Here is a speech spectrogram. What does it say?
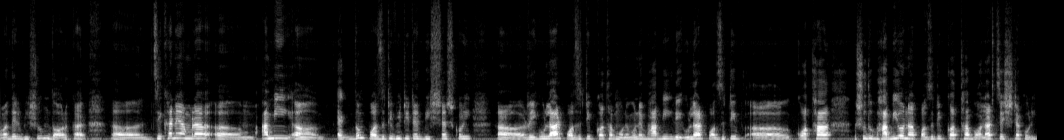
আমাদের ভীষণ দরকার। যেখানে আমরা, আমি একদম পজিটিভিটিটা বিশ্বাস করি রেগুলার পজিটিভ কথা মনে মনে ভাবি রেগুলার পজিটিভ কথা শুধু ভাবিও না পজিটিভ কথা বলার চেষ্টা করি।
